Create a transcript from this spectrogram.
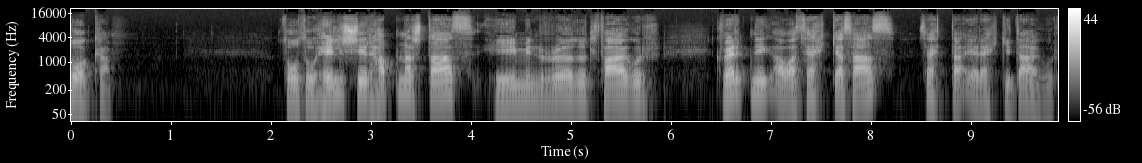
þoka. Þó þú heilsir hafnar stað, hímin röðull fagur, hvernig á að þekka það, þetta er ekki dagur.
